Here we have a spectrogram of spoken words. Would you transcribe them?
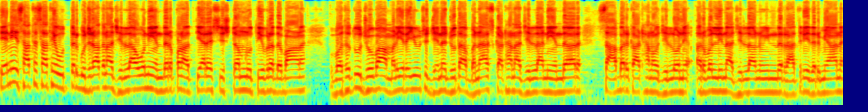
તેની સાથે સાથે ઉત્તર ગુજરાતના જિલ્લાઓની અંદર પણ અત્યારે સિસ્ટમનું તીવ્ર દબાણ વધતું જોવા મળી રહ્યું છે, જેને જોતા બનાસકાંઠાના જિલ્લાની અંદર, સાબરકાંઠાનો જિલ્લો અને અરવલ્લીના જિલ્લાની અંદર રાત્રિ દરમિયાન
